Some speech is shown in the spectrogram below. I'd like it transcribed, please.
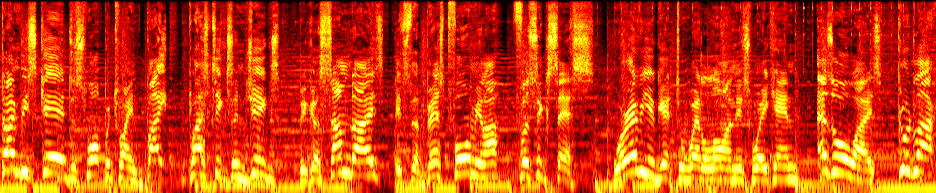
Don't be scared to swap between bait, plastics, and jigs because some days it's the best formula for success. Wherever you get to wet a line this weekend, as always, good luck,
